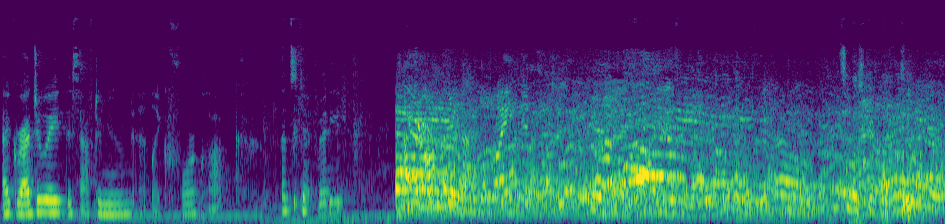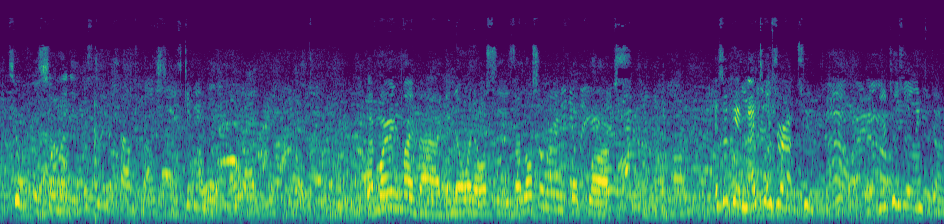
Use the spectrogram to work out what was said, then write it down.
I graduate this afternoon at like 4 o'clock. Let's get ready. Too much people. Too, so many. I'm wearing my bag and no one else is. I'm also wearing flip flops. It's okay, my toes are out too. Your toes are at least down.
